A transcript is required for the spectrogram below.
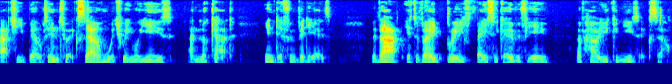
actually built into Excel, which we will use and look at in different videos. But that is a very brief basic overview of how you can use Excel.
